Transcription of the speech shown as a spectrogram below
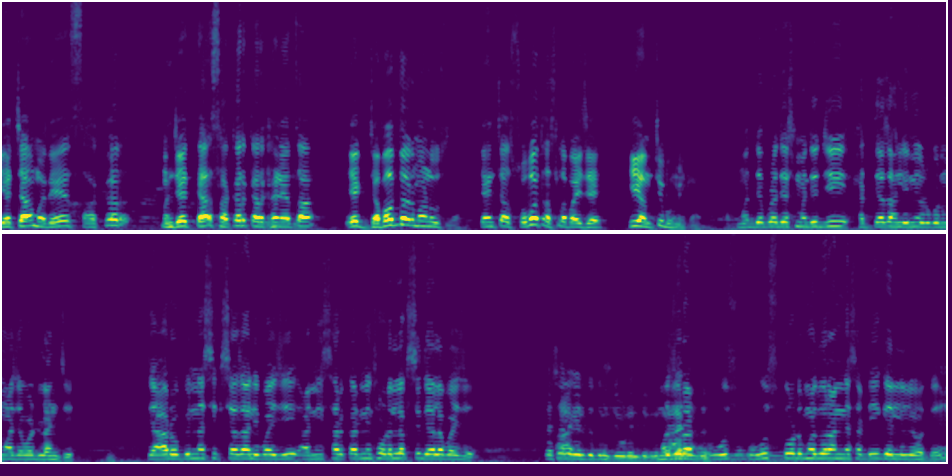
याच्यामध्ये साखर म्हणजे त्या साखर कारखान्याचा एक जबाबदार माणूस त्यांच्यासोबत असला पाहिजे ही आमची भूमिका आहे. मध्य प्रदेशमध्ये जी हत्या झाली निर्गुण माझ्या वडिलांची त्या आरोपींना शिक्षा झाली पाहिजे आणि सरकारने थोडं लक्ष द्यायला पाहिजे. कशाला गेलते तुमची वडील तिकडे? मजूर? ऊस ऊस तोड मजूर आणण्यासाठी गेलेले होते.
